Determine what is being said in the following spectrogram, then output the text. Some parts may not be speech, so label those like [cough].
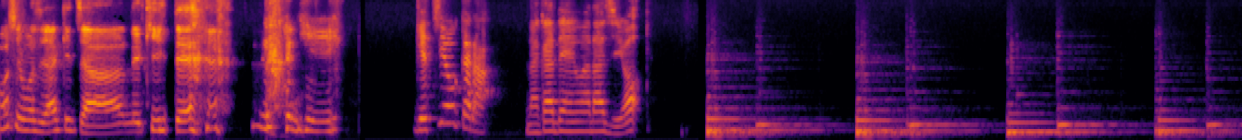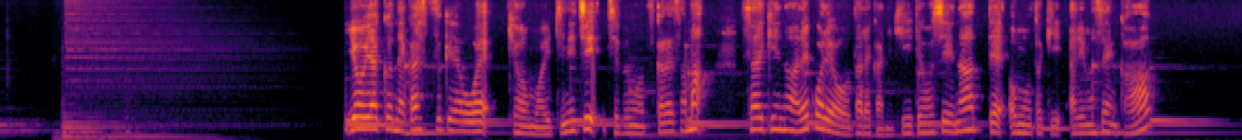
もしもし、あきちゃん？ね、聞いて。何？月曜から長電話ラジオ。ようやく寝かしつけを終え、今日も一日自分お疲れ様。最近のあれこれを誰かに聞いてほしいなって思う時ありませんか？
